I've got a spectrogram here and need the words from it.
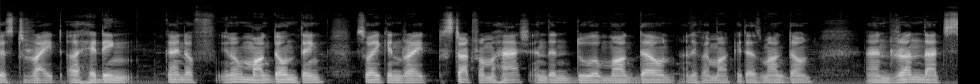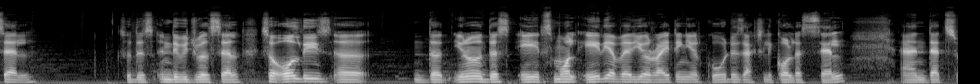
just write a heading kind of you know markdown thing. So i can write start from a hash and then do a markdown. And if i mark it as markdown and run that cell so this individual cell. So all these uh, the you know this a small area where you're writing your code is actually called a cell. And that's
